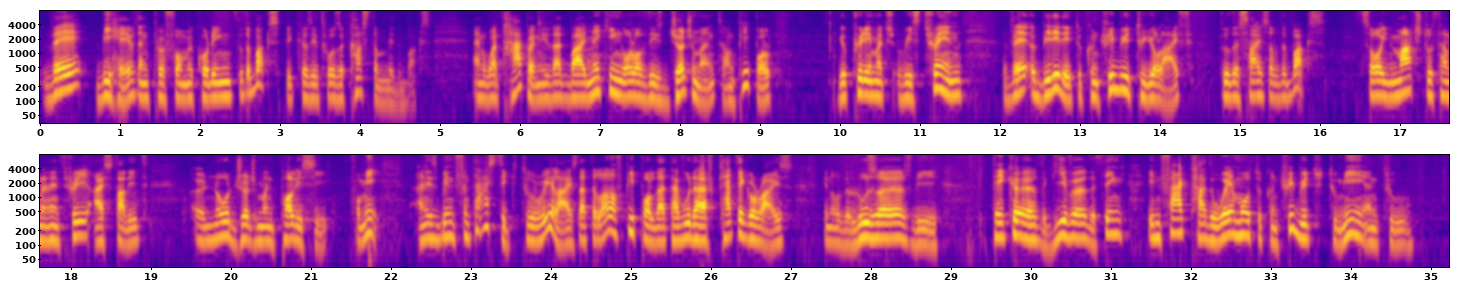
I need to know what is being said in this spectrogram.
they behaved and performed according to the box because it was a custom made box. And what happened is that by making all of these judgments on people, you pretty much restrain their ability to contribute to your life to the size of the box. So in March 2003, I started a no judgment policy for me. And it's been fantastic to realize that a lot of people that I would have categorized, you know, the losers, the taker, the giver, the thing, in fact, had way more to contribute to me and to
